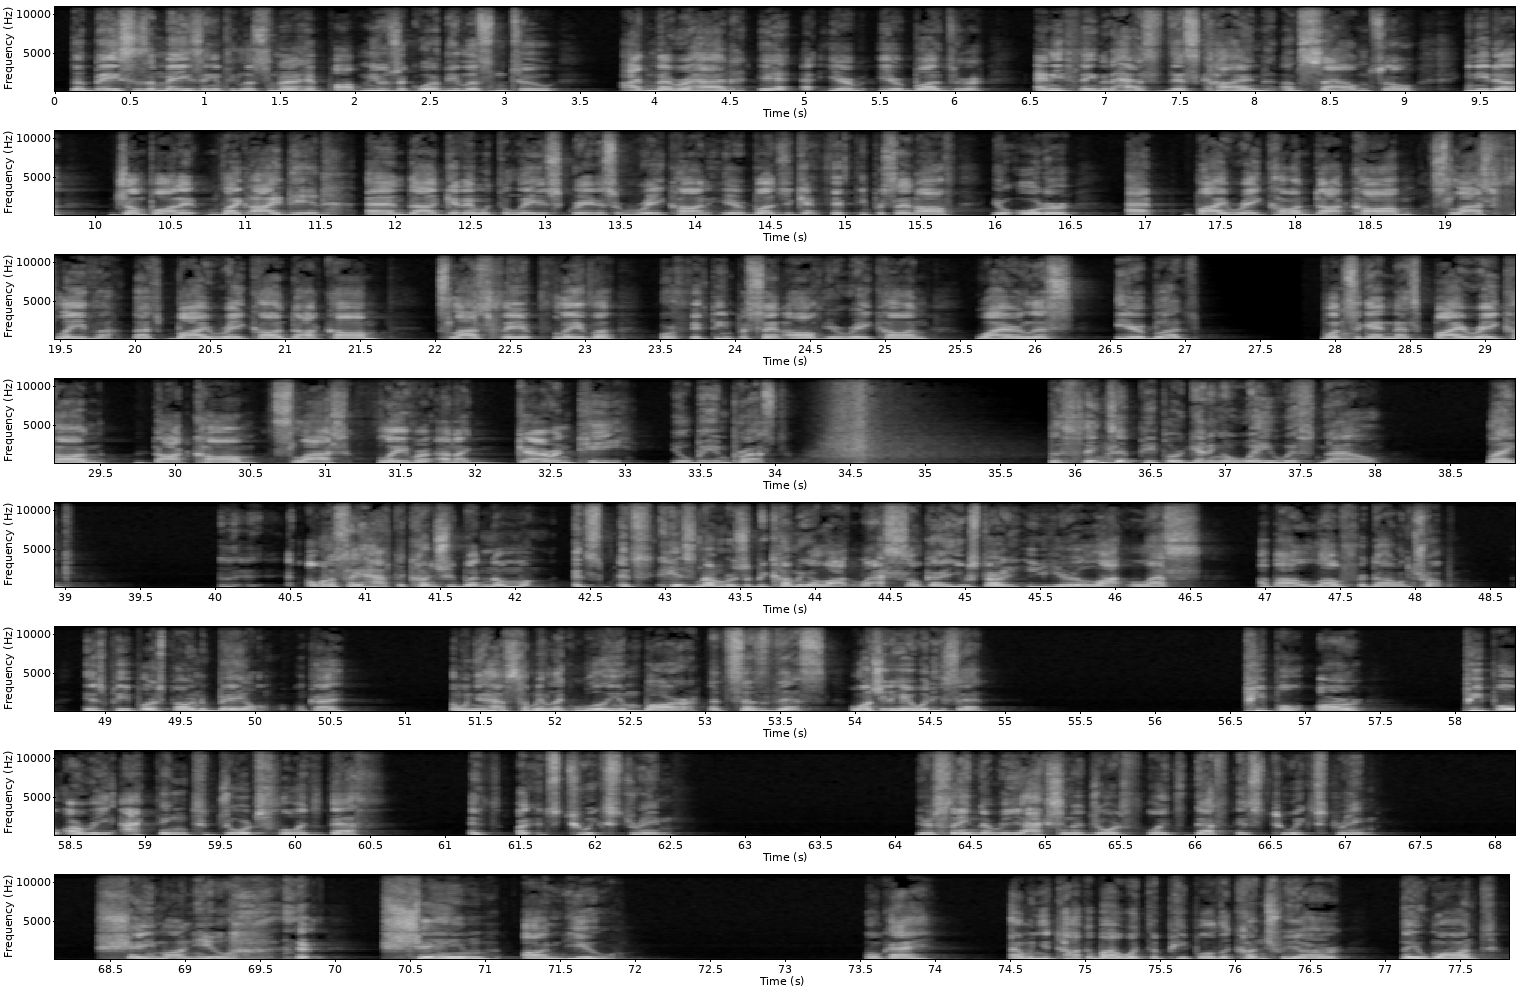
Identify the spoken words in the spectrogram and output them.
the bass is amazing. If you listen to hip hop music, whatever you listen to, I've never had ear earbuds or anything that has this kind of sound. So you need to jump on it like I did and uh, get in with the latest, greatest Raycon earbuds. You get 50% off your order at buyraycon.com slash flavor. That's buyraycon.com slash flavor for 15% off your Raycon wireless earbuds. Once again, that's buyraycon.com slash flavor, and I guarantee you'll be impressed. The things that people are getting away with now, like I want to say half the country, but no, it's it's his numbers are becoming a lot less. Okay, you start you hear a lot less about love for Donald Trump. His people are starting to bail. Okay, and when you have somebody like William Barr that says this, I want you to hear what he said. People are people are reacting to George Floyd's death. It's it's too extreme. You're saying the reaction to George Floyd's death is too extreme. Shame on you. Shame on you. Okay? And when you talk about what the people of the country are, they want,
